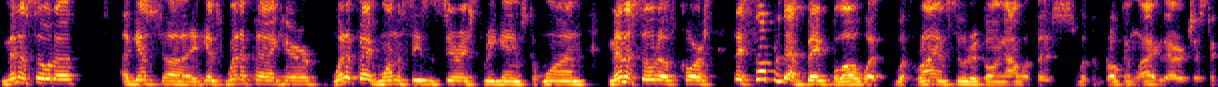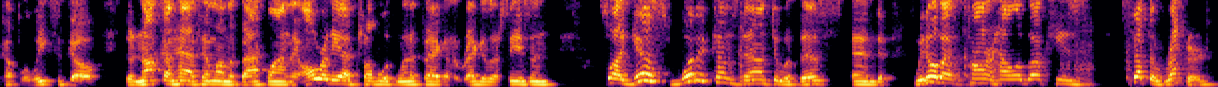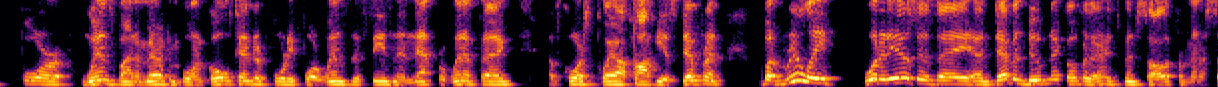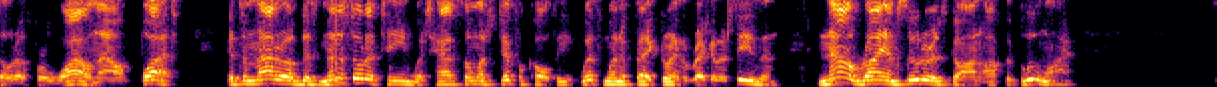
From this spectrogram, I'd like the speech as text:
Minnesota against uh, against Winnipeg here. Winnipeg won the season series three games to one. Minnesota, of course, they suffered that big blow with with Ryan Suter going out with this with the broken leg there just a couple of weeks ago. They're not going to have him on the back line. They already had trouble with Winnipeg in the regular season. So I guess what it comes down to with this, and we know that Connor Hellebuyck, he's set the record for wins by an American-born goaltender, 44 wins this season in net for Winnipeg. Of course, playoff hockey is different, but really what it is is a and Devan Dubnyk over there. He's been solid for Minnesota for a while now, but it's a matter of this Minnesota team, which had so much difficulty with Winnipeg during the regular season. Now Ryan Suter is gone off the blue line.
